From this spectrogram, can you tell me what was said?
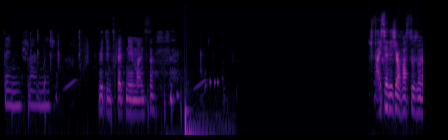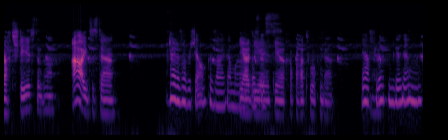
den Schleim nicht. Mit ins Bett nehmen, meinst du? ich weiß ja nicht, auf was du so nachts stehst und so. Ah, jetzt ist der. Ja, das habe ich ja auch gesagt, aber Ja, die, ist die Reparatur von der. ja flöten gegangen.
